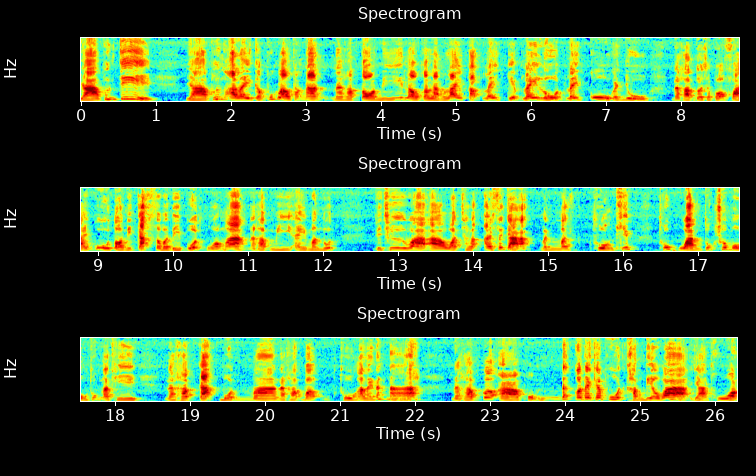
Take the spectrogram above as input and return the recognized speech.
อย่าเพิ่งจี้ อย่าเพิ่งอะไรกับพวกเราทั้งนั้นนะครับ ตอนนี้เรากำลังไล่ตัดไล่เก็บไล่โหลดไล่กู้กันอยู่ นะครับ โดยเฉพาะฝ่ายกู้ตอนนี้กักสวัสดีปวดหัวมากนะครับ มีไอ้มนุษย์ที่ชื่อว่าอาวัชระไอ้สักอย่างมันมาทวงคลิปทุกวันทุกชั่วโมงทุกนาทีนะครับ กักบ่นมานะครับ ว่าทวงอะไรนักหนานะครับ ก็อ่าผมก็ได้แค่พูดคำเดียวว่าอย่าทวง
